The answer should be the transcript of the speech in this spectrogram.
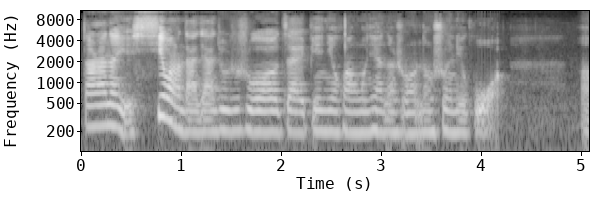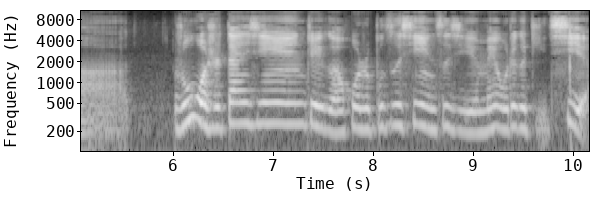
当然呢，也希望大家就是说，在边境换工签的时候能顺利过。呃，如果是担心这个或者不自信自己没有这个底气，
